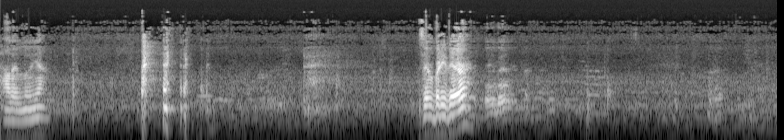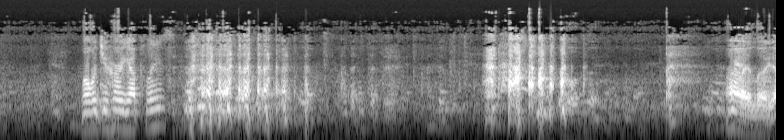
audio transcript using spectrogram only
Hallelujah. Is everybody there? Amen. Well, would you hurry up, please? Hallelujah.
